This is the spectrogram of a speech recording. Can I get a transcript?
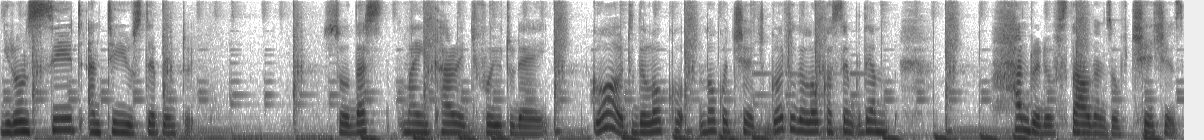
You don't see it until you step into it. So that's my encourage for you today. Go to the local local church. Go to the local assembly. There are hundreds of thousands of churches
